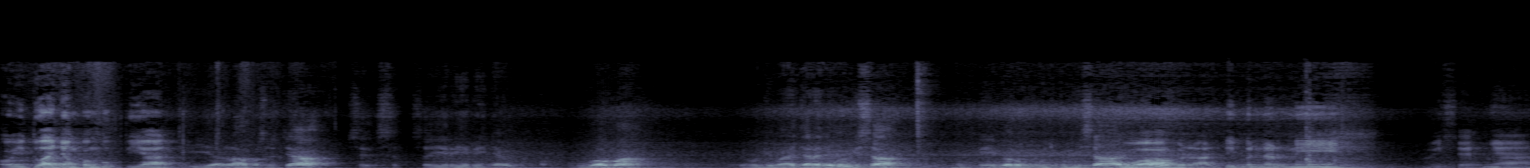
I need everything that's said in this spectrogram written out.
Oh itu ajang pembuktian. Iyalah maksudnya se se seiri-irinya gua mah. Ya gimana caranya gua bisa buktiin kalau gua juga bisa gitu. wah berarti bener nih risetnya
